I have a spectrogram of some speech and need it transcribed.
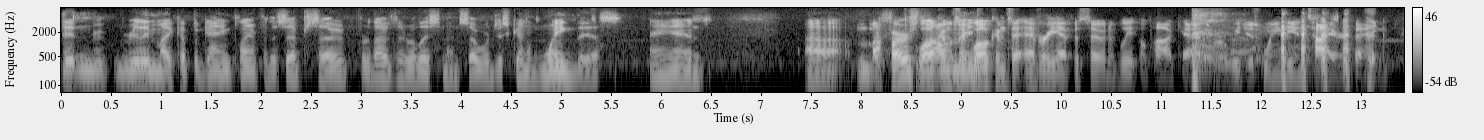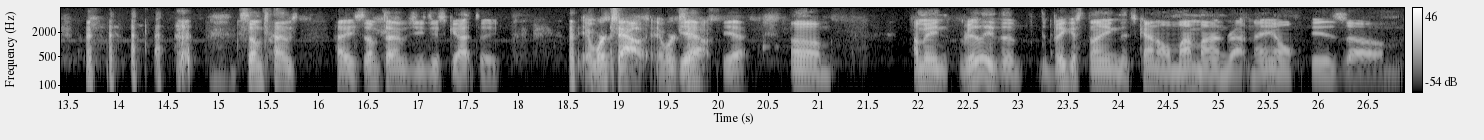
didn't really make up a game plan for this episode for those that are listening, so we're just going to wing this. And uh, my first welcome thought, to I mean, welcome to every episode of Lethal Podcast where we just wing the entire thing. sometimes, hey, sometimes you just got to. It works out. It works yeah, out. yeah. Um, I mean, really, the the biggest thing that's kind of on my mind right now is um,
